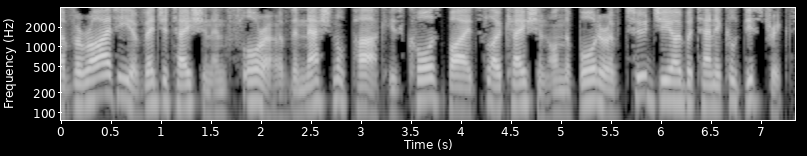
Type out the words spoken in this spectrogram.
A variety of vegetation and flora of the national park is caused by its location on the border of two geobotanical districts,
